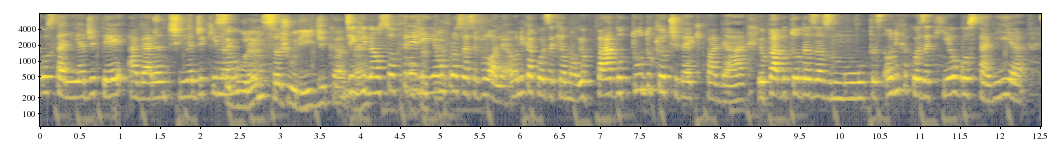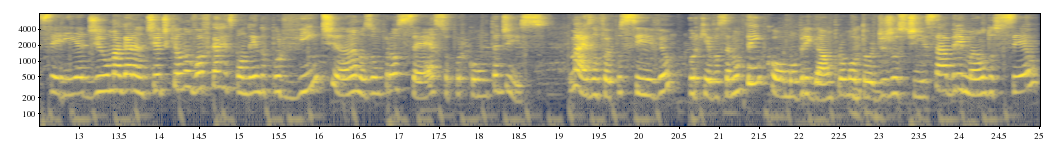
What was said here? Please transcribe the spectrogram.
gostaria de ter a garantia de que não Segurança jurídica. de né? que não sofreria um processo. Ele falou: olha, a única coisa que eu não, eu pago tudo que eu tiver que pagar, eu pago todas as multas. A única coisa que eu gostaria seria de uma garantia de que eu não vou ficar respondendo por 20 anos um processo por conta disso. Mas não foi possível, porque você não tem como obrigar um promotor de justiça a abrir mão do seu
